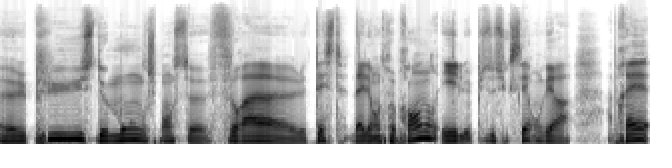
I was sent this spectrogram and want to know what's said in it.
euh, plus de monde, je pense, euh, fera euh, le test d'aller entreprendre et le plus de succès, on verra. Après,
